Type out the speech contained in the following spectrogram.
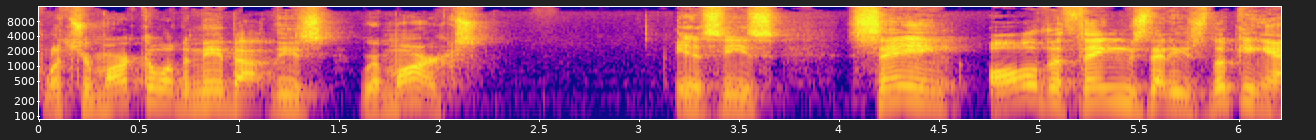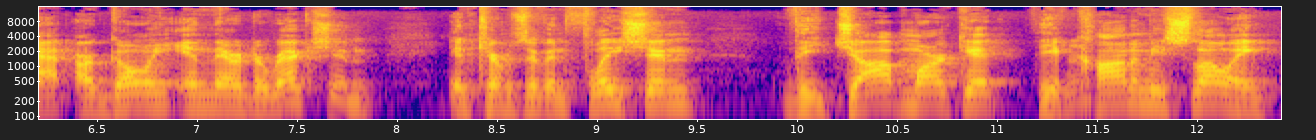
what's remarkable to me about these remarks is he's saying all the things that he's looking at are going in their direction in terms of inflation, the job market, the mm-hmm. economy slowing,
